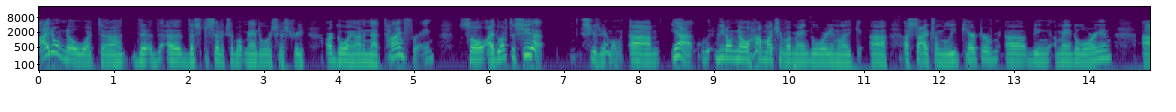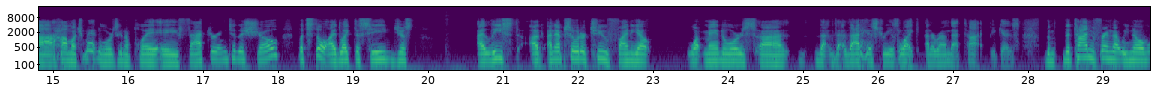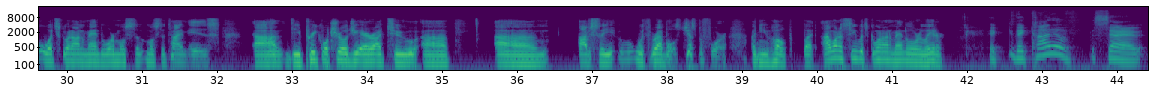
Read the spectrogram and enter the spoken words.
I don't know what uh, the the, uh, the specifics about Mandalore's history are going on in that time frame. So I'd love to see that. Excuse me a moment. Um, yeah, we- don't know how much of a Mandalorian, like uh, aside from the lead character uh, being a Mandalorian, uh, how much Mandalore is going to play a factor into the show. But still, I'd like to see just at least a, an episode or two finding out what Mandalore's uh, that, that that history is like at around that time because the the time frame that we know what's going on in Mandalore most of, most of the time is uh, the prequel trilogy era to uh, um, obviously with Rebels just before A New Hope. But I want to see what's going on in Mandalore later. It, they kind of said,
